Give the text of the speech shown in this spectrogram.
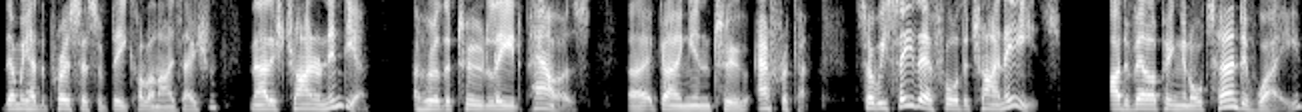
Then we had the process of decolonization. Now it is China and India who are the two lead powers uh, going into Africa. So we see, therefore, the Chinese are developing an alternative way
